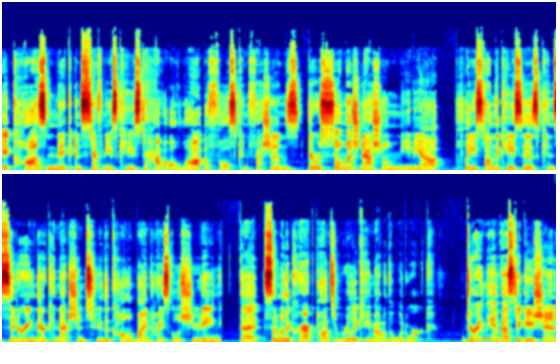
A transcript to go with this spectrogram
it caused Nick and Stephanie's case to have a lot of false confessions. There was so much national media placed on the cases considering their connection to the Columbine High School shooting that some of the crackpots really came out of the woodwork. During the investigation,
